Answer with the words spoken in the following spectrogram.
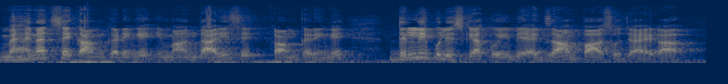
मेहनत से काम करेंगे, ईमानदारी से काम करेंगे, दिल्ली पुलिस क्या कोई भी एग्ज़ाम पास हो जाएगा?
